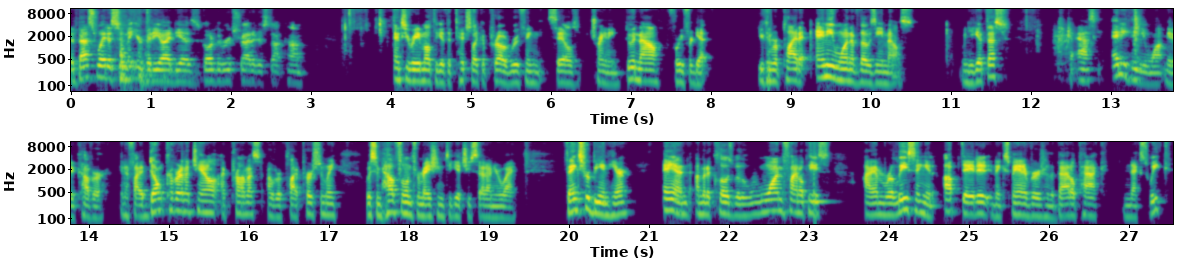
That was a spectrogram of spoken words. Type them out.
The best way to submit your video ideas, go to theroofstrategist.com. Enter your email to get the Pitch Like a Pro roofing sales training. Do it now before you forget. You can reply to any one of those emails. When you get this, to ask anything you want me to cover. And if I don't cover it on the channel, I promise I'll reply personally with some helpful information to get you set on your way. Thanks for being here. And I'm going to close with one final piece. I am releasing an updated and expanded version of the Battle Pack next week.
